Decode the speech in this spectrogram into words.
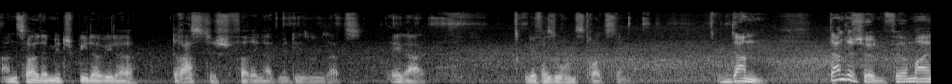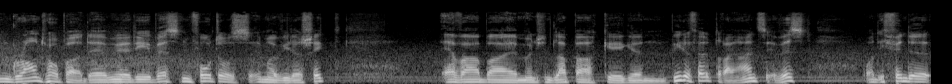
Anzahl der Mitspieler wieder drastisch verringert mit diesem Satz. Egal. Wir versuchen es trotzdem. Dann Dankeschön für meinen Groundhopper, der mir die besten Fotos immer wieder schickt. Er war bei Mönchengladbach gegen Bielefeld 3-1, ihr wisst. Und ich finde,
